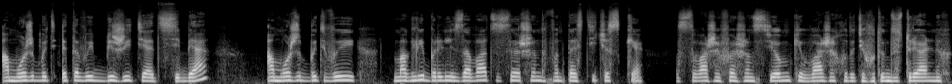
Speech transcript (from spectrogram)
А может быть, это вы бежите от себя? А может быть, вы могли бы реализоваться совершенно фантастически с вашей фэшн-съемки ваших вот этих вот индустриальных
